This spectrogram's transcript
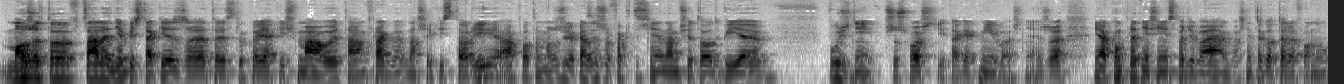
może to wcale nie być takie, że to jest tylko jakiś mały tam fragment w naszej historii, a potem może się okazać, że faktycznie nam się to odbije później, w przyszłości, tak jak mi właśnie, że ja kompletnie się nie spodziewałem właśnie tego telefonu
